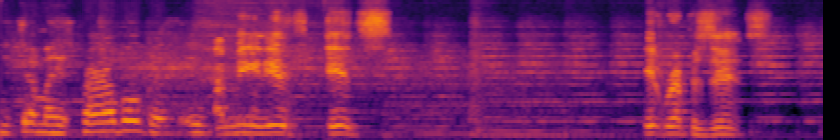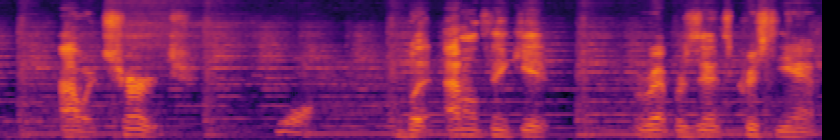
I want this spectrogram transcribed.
you tell me his parable because I mean, it's it's it represents our church, yeah. but I don't think it represents Christianity.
